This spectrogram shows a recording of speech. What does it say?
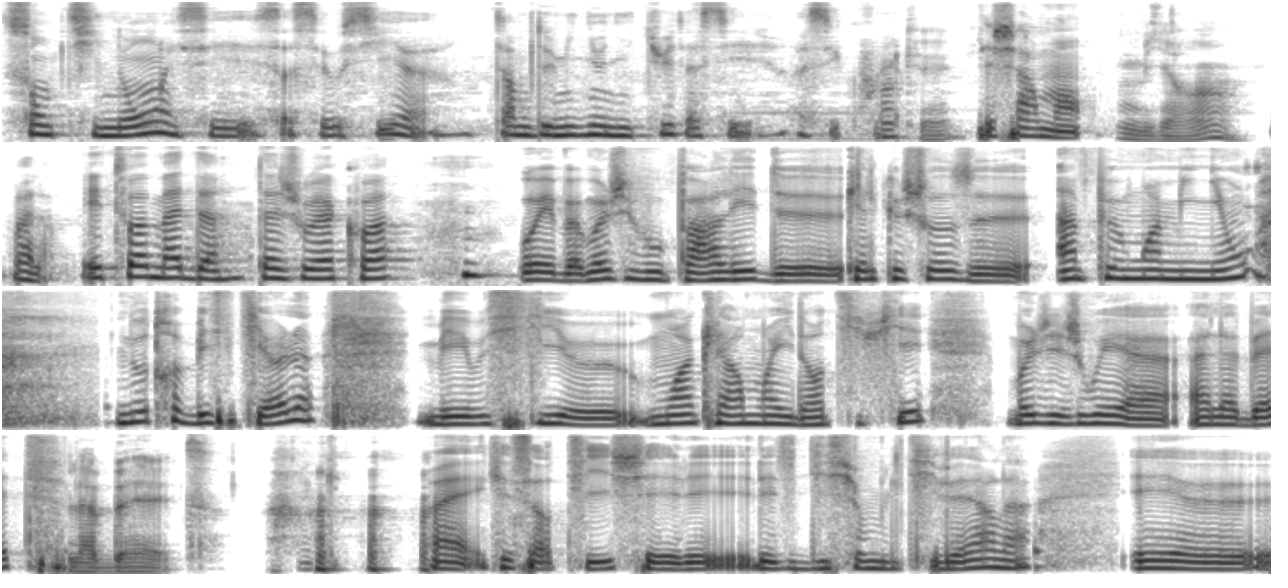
son petit nom, et c'est ça, c'est aussi en termes de mignonitude assez, assez cool. C'est charmant. Bien. Voilà. Et toi, Mad, t'as joué à quoi? Oui, bah moi je vais vous parler de quelque chose un peu moins mignon une autre bestiole, mais aussi euh, moins clairement identifiée. Moi, j'ai joué à, La Bête. La Bête. ouais, qui est sortie chez les, éditions Multivers, là. Et, euh,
